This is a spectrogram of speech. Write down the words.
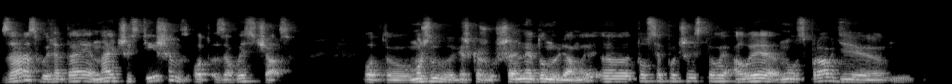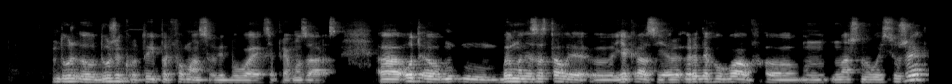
зараз виглядає найчастішим от за весь час. От можливо, я ж кажу, ще не до нуля ми е, то все почистили, але ну справді дуже, дуже крутий перформанс відбувається прямо зараз. Е, От е, ви мене застали, е, якраз я редагував е, наш новий сюжет. Е,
